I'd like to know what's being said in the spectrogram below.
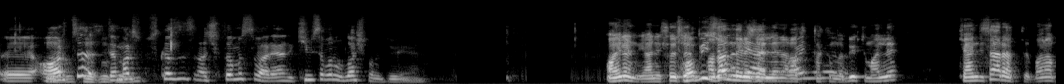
Ee, artı Demarcus Cousins'ın açıklaması var yani kimse bana ulaşmadı diyor yani. Aynen yani şöyle Tabii adam menajerlerini yani, arattı aynen takımda. öyle. Büyük ihtimalle kendisi arattı. Bana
